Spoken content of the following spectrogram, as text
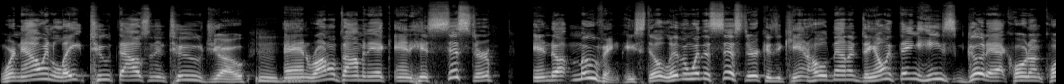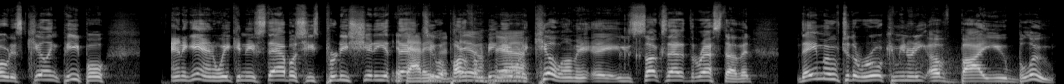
We're now in late 2002, Joe. Mhm. And Ronald Dominic and his sister end up moving. He's still living with his sister because he can't hold down a. The only thing he's good at, quote unquote, is killing people. And again, we can establish he's pretty shitty at At that, that too. Apart too. from being Yeah. able to kill him, he, he sucks at it the rest of it. They move to the rural community of Bayou Blue.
